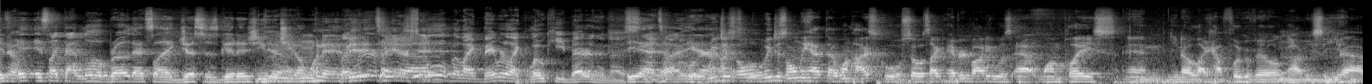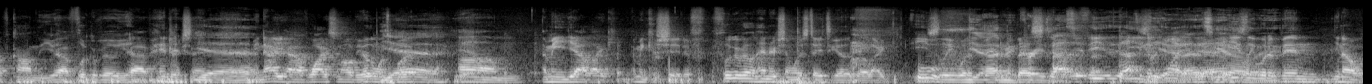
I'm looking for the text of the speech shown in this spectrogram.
It's, know. it's like that little bro that's like just as good as you, but you don't want to like admit we it. being shit. school, but like they were like low key better than us. Yeah, Like, type, we yeah. we just we just only had that one high school, so it's like everybody was at one place, and you know, like how Pflugerville, obviously you have Connally, you have Pflugerville, you have Hendrickson. Yeah. I mean now you have Weiss and all the other ones. Yeah, But, um, I mean, yeah, like I mean, cause shit, if Pflugerville and Hendrickson would have stayed together, bro, like easily would have yeah, been that'd the been best. crazy. That's a That's easily, good yeah, that's- Yeah. it easily would have Yeah. been, you know,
